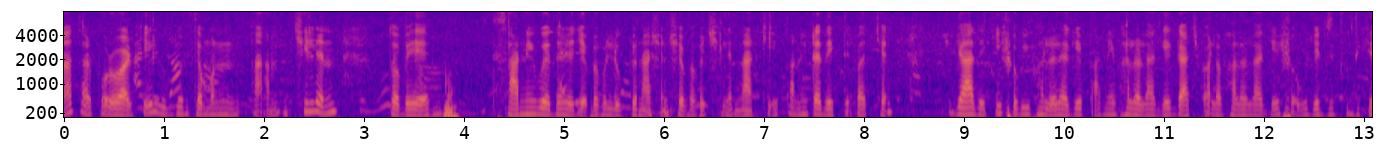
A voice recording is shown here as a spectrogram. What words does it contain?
না, তারপরও আর কি লোকজন তেমন ছিলেন। তবে সানি ওয়েদারে যেভাবে লোকজন আসেন, সেভাবে ছিলেন না আর কি। পানিটা দেখতে পাচ্ছেন। যা দেখি সবই ভালো লাগে। পানি ভালো লাগে, গাছপালা ভালো লাগে, সবুজের দিকে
